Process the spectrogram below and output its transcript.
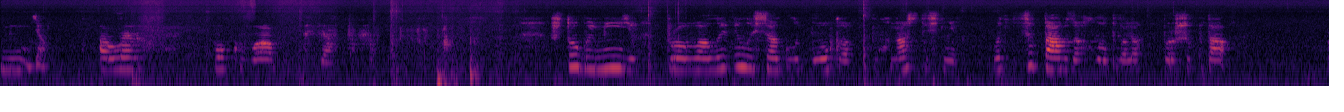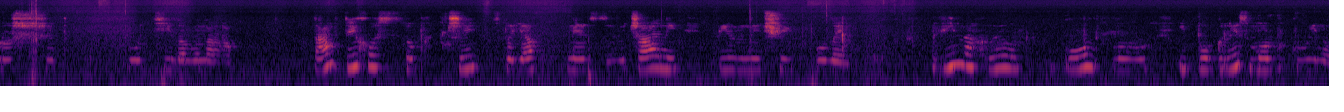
Мія. Але поквапся. Щоби мії провалилися глибоко пухнастий сніг. Оце так захоплено прошепта, прошепотіла вона. Там тихо сопчи стояв незвичайний північий олень. Він нахилив голову і погриз морквину.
